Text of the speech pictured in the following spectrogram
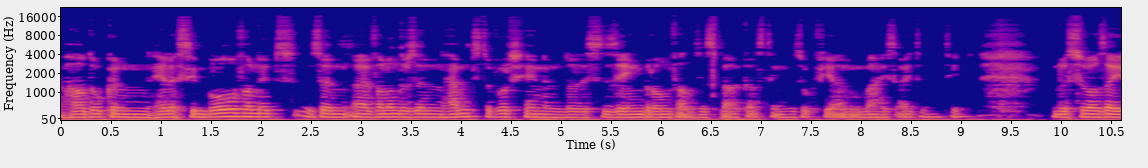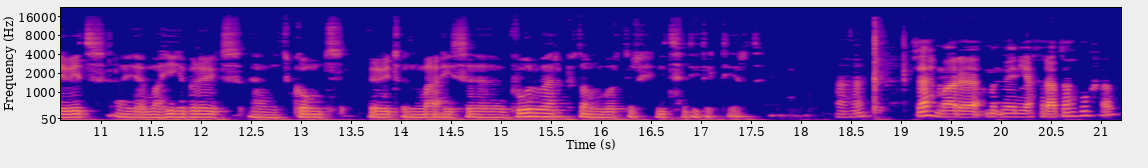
haalt ook een hele symbool vanuit zijn, eh, van onder zijn hemd tevoorschijn. En dat is zijn bron van zijn spelcasting. Dus ook via een magisch item. natuurlijk. Dus zoals dat je weet, als je magie gebruikt en het komt uit een magische voorwerp, dan wordt er niets gedetecteerd. Aha. Zeg, maar uh, moeten wij niet achter dat dagboek gaan?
